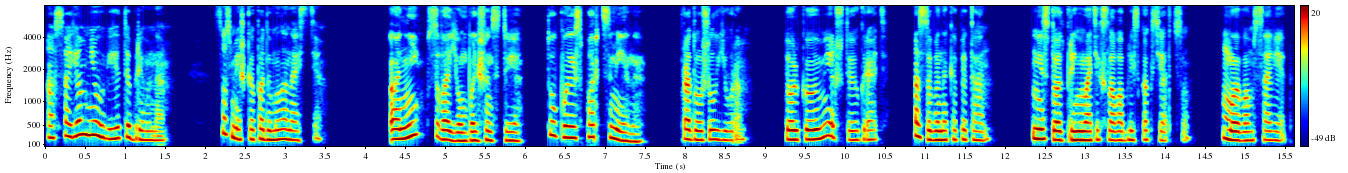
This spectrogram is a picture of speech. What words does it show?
а в своем не увидит и бревна. С усмешкой подумала Настя. Они в своем большинстве тупые спортсмены, продолжил Юра. Только умеют, что играть, особенно капитан. Не стоит принимать их слова близко к сердцу. Мой вам совет.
